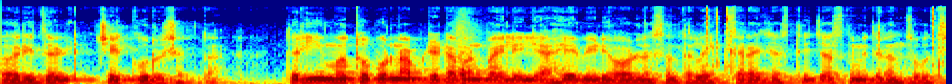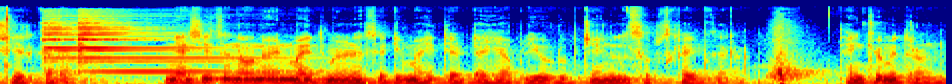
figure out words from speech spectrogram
रिझल्ट चेक करू शकता. तर ही महत्त्वपूर्ण अपडेट आपण पाहिलेली आहे. व्हिडिओ आवडला असेल तर लाईक करा. जास्तीत जास्त मित्रांसोबत शेअर करा. आणि अशीच नवनवीन माहिती मिळण्यासाठी माहिती अड्डा ही आपले यूट्यूब चॅनल सबस्क्राईब करा. थँक्यू मित्रांनो.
